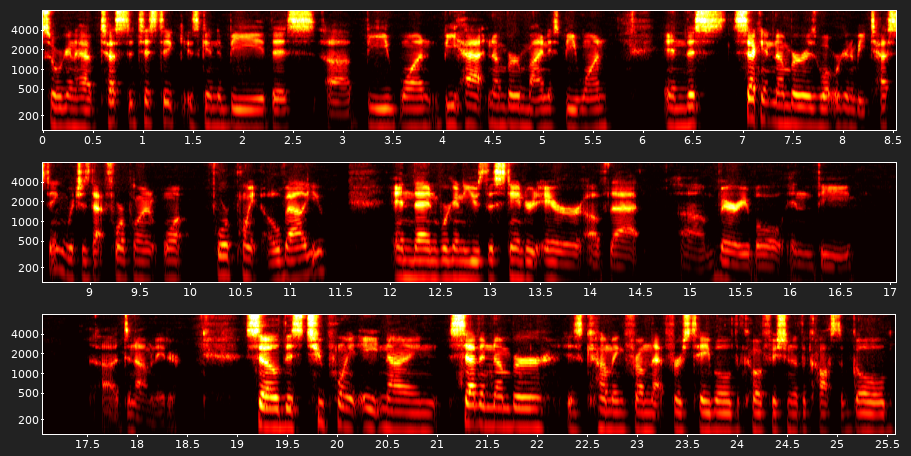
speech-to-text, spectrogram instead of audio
So we're going to have test statistic is going to be this uh, B1, B hat number minus B1. And this second number is what we're going to be testing, which is that 4.1, 4.0 value. And then we're going to use the standard error of that um, variable in the uh, denominator. So this 2.897 number is coming from that first table, the coefficient of the cost of gold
